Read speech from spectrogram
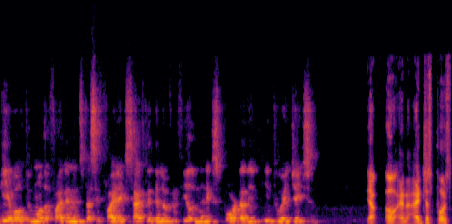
be able to modify them and specify exactly the look and feel and then export that in, into a JSON. Yep. Oh, and I just post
